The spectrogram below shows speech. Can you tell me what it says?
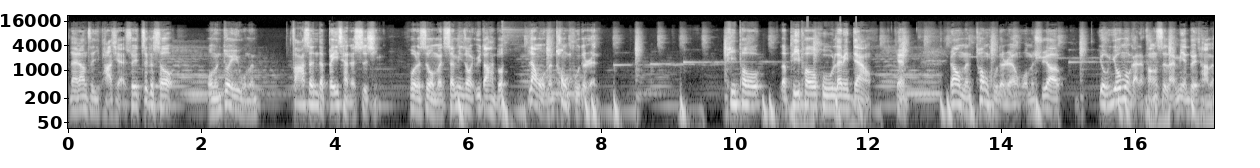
来让自己爬起来。所以这个时候，我们对于我们发生的悲惨的事情，或者是我们生命中遇到很多让我们痛苦的人，people the people who let me down，让我们痛苦的人，我们需要用幽默感的方式来面对他们。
